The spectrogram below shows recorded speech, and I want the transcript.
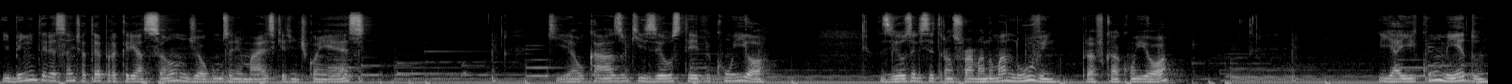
e bem interessante até para a criação de alguns animais que a gente conhece, que é o caso que Zeus teve com Ió. Zeus ele se transforma numa nuvem para ficar com Ió. E aí, com medo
